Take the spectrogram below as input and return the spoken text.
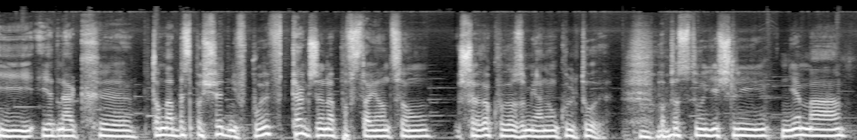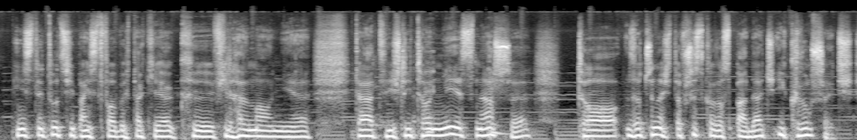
i jednak y, to ma bezpośredni wpływ także na powstającą szeroko rozumianą kulturę. Po prostu jeśli nie ma instytucji państwowych, takie jak y, filharmonie, teatry, jeśli to nie jest nasze, to zaczyna się to wszystko rozpadać i kruszeć.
